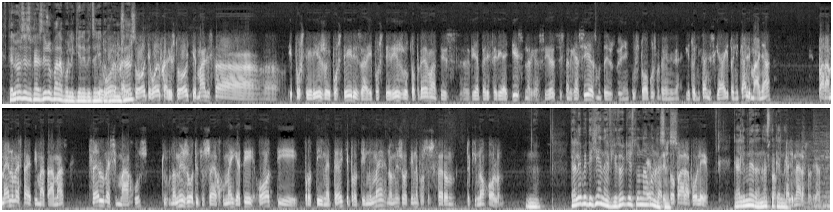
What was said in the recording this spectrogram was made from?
Θέλω να σας ευχαριστήσω πάρα πολύ κύριε Βίτσα για τον εγώ χρόνο σας. ευχαριστώ και εγώ ευχαριστώ και μάλιστα ε, υποστηρίζω, υποστήριζα, υποστηρίζω το πνεύμα της ε, διαπεριφερειακής συνεργασίας, της συνεργασίας με τους γειτονικούς τόπους, με τα γειτονικά νησιά, γειτονικά λιμάνια. Παραμένουμε στα αιτήματά μας, θέλουμε συμμάχους, του- νομίζω ότι τους έχουμε γιατί ό,τι προτείνεται και προτείνουμε νομίζω ότι είναι προς το συμφέρον το κοινό όλων. Ναι. Καλή επιτυχία να ευχηθώ και στον αγώνα Ευχαριστώ σας. πάρα πολύ. Καλημέρα, να είστε καλά. Καλημέρα σας. Γεια σας.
